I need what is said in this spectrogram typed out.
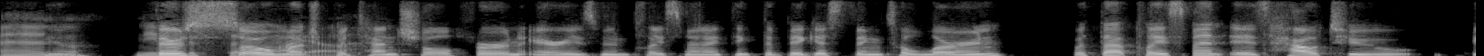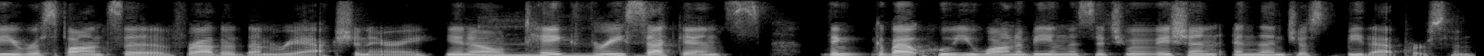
And Yeah. needing to There's so much potential for an Aries moon placement. I think the biggest thing to learn with that placement is how to be responsive rather than reactionary. You know, take three Mm. seconds, think about who you want to be in the situation, and then just be that person.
